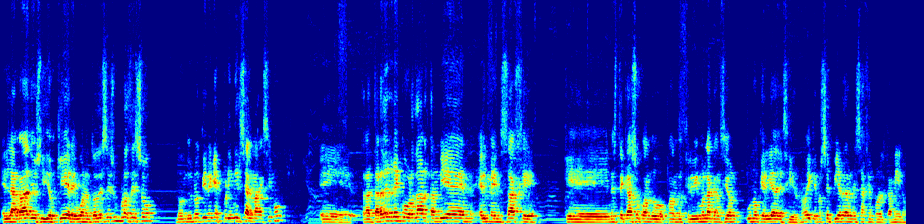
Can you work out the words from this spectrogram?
en la radio si Dios quiere. Bueno, entonces es un proceso donde uno tiene que exprimirse al máximo, eh, tratar de recordar también el mensaje que en este caso cuando, cuando escribimos la canción uno quería decir, ¿no? Y que no se pierda el mensaje por el camino.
